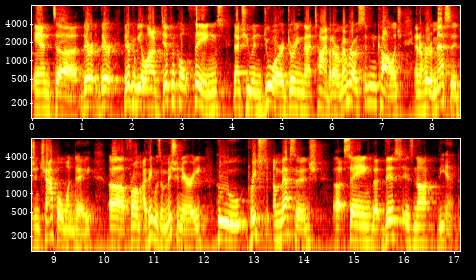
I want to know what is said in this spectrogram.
and uh, there, there, there can be a lot of difficult things that you endure during that time. But I remember I was sitting in college and I heard a message in chapel one day uh, from, I think it was a missionary, who preached a message uh, saying that this is not the end.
